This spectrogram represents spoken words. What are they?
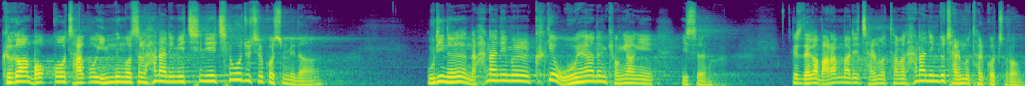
그가 먹고 자고 입는 것을 하나님이 친히 채워주실 것입니다. 우리는 하나님을 크게 오해하는 경향이 있어요. 그래서 내가 말 한마디 잘못하면 하나님도 잘못할 것처럼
